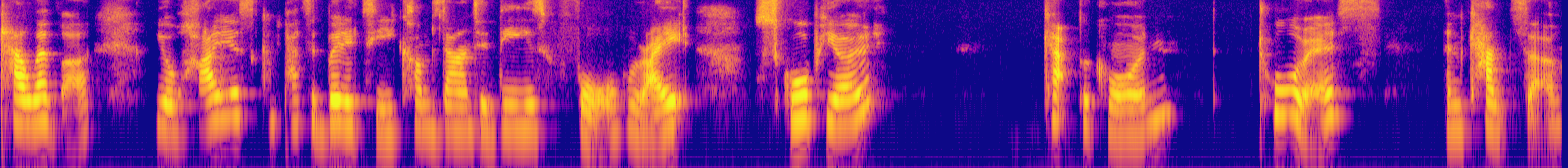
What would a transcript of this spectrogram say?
However, your highest compatibility comes down to these four, right? Scorpio, Capricorn, Taurus, and Cancer.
